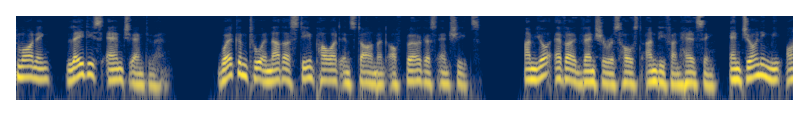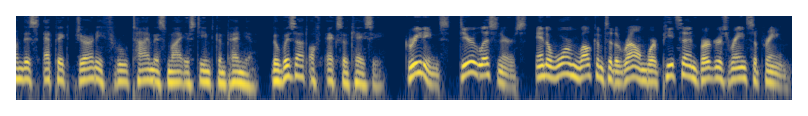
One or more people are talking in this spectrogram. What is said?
morning, ladies and gentlemen. Welcome to another steam powered installment of Burgers and Sheets. I'm your ever adventurous host Andy van Helsing, and joining me on this epic journey through time is my esteemed companion, the Wizard of Excel Casey. Greetings, dear listeners, and a warm welcome to the realm where pizza and burgers reign supreme.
